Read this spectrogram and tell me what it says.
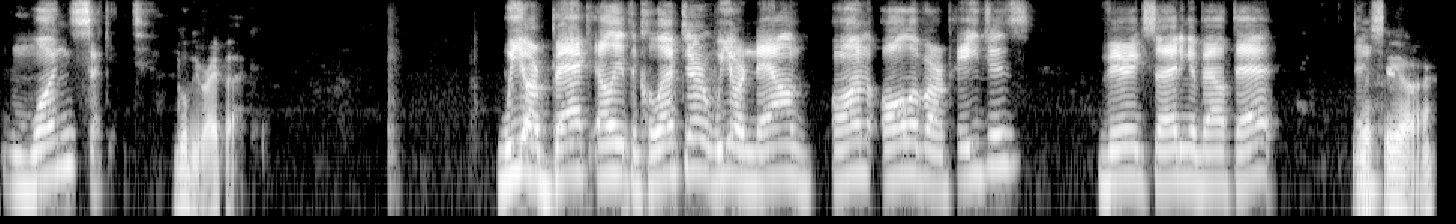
One second. We'll be right back. We are back, Elliot the Collector. We are now on all of our pages. Very exciting about that. And Yes, we are.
